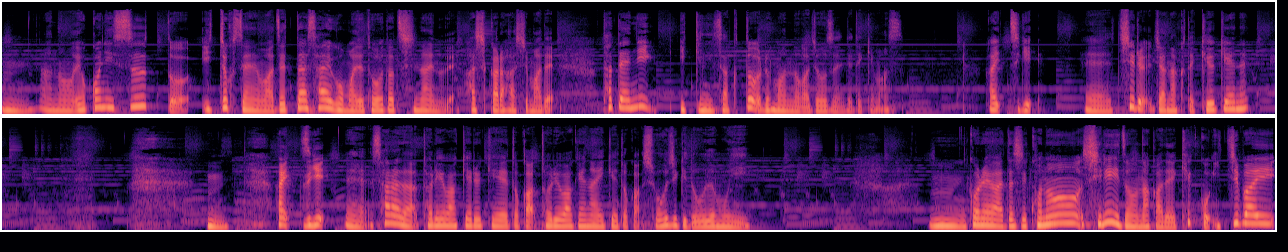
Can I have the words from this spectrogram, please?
うん、あの横にスーッと一直線は絶対最後まで到達しないので端から端まで縦に一気に裂くとルマンドが上手に出てきます。はい次、えー、チルじゃなくて休憩ね。うん。はい次、えー、サラダ取り分ける系とか取り分けない系とか正直どうでもいい。うんこれ私このシリーズの中で結構一番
